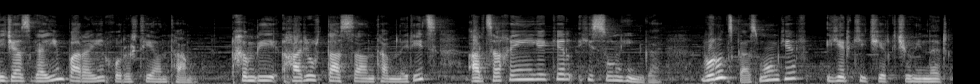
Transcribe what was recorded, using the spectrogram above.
միջազգային պարային խորհրդի անդամ։ Խմբի 110 անդամներից Արցախ էին եկել 55-ը, որոնց կազմում եւ երկիչ երկչուհիներ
